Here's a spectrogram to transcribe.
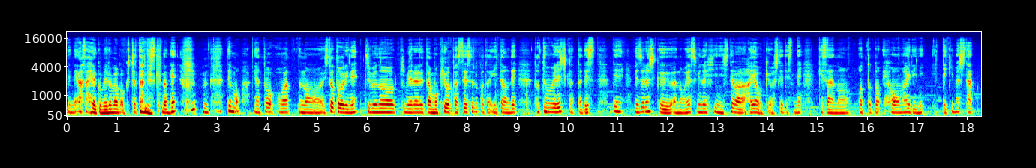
でね朝早くメルマガ送っちゃったんですけどね、うん、でもやっと終わあの一通りね自分の決められた目標を達成することができたのでとっても嬉しかったです。で、ね、珍しくあのお休みの日にしては早起きをしてですね今朝あの夫と恵方参りに行ってきました。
